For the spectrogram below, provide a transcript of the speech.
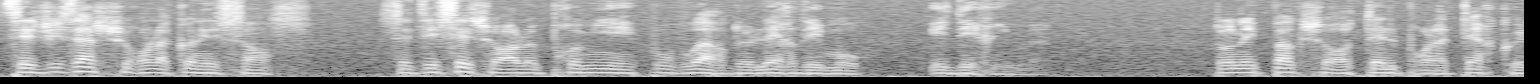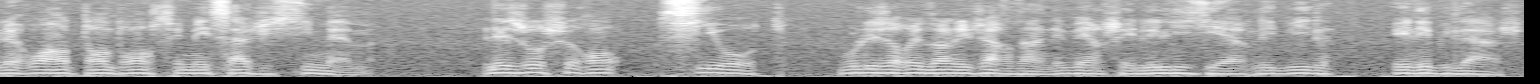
Ces usages seront la connaissance. Cet essai sera le premier pouvoir de l'ère des mots et des rimes. Ton époque sera telle pour la terre que les rois entendront ces messages ici même. Les eaux seront si hautes, vous les aurez dans les jardins, les vergers, les lisières, les villes et les villages.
